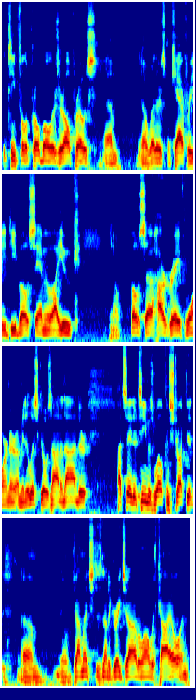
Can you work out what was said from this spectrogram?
a team full of Pro Bowlers or all pros. Um, you know, whether it's McCaffrey, Deebo, Samuel Aiyuk, you know, Bosa, Hargrave, Warner. I mean, the list goes on and on. They're, I'd say their team is well constructed. Um, you know, John Lynch has done a great job along with Kyle, and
